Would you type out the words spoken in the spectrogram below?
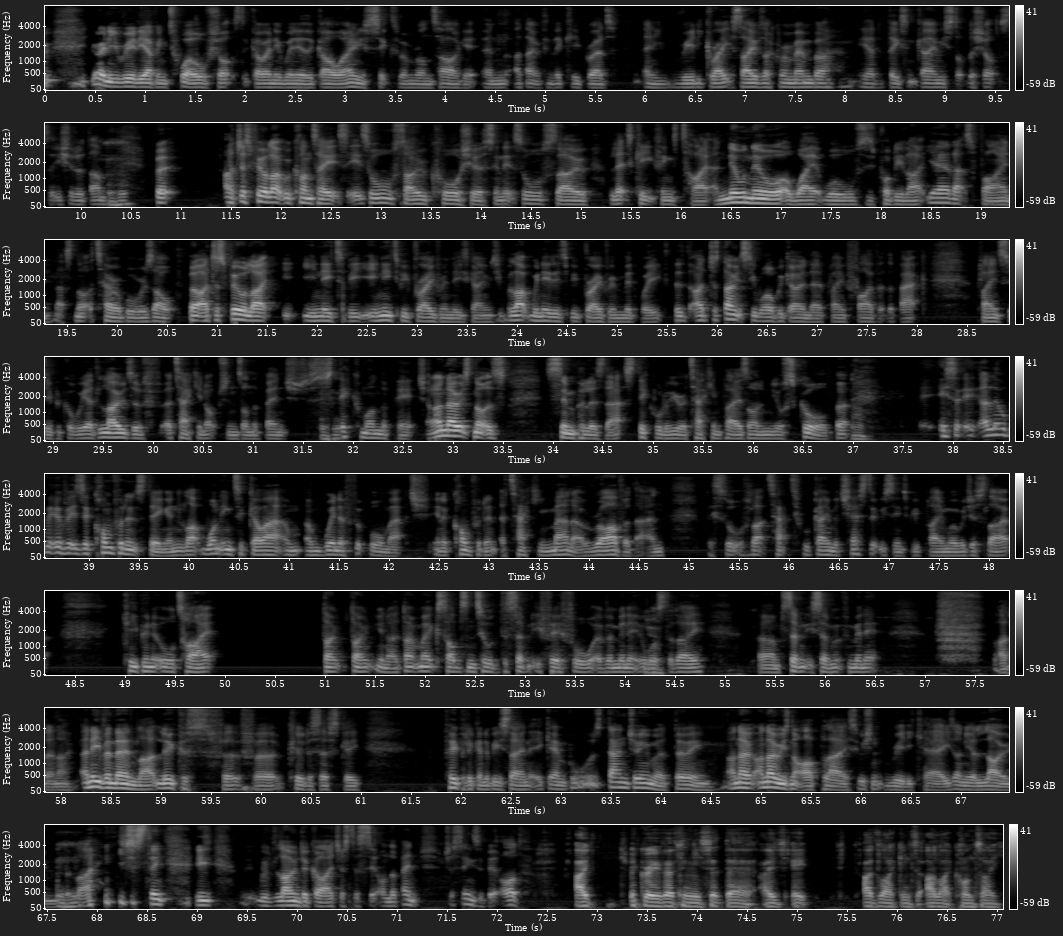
you're only really having 12 shots that go anywhere near the goal. Only six of them were on target. And I don't think the keeper had any really great saves I can remember. He had a decent game. He stopped the shots that he should have done. Mhm. But I just feel like with Conte, it's, it's all so cautious and it's also let's keep things tight. A nil nil away at Wolves is probably like, yeah, that's fine. That's not a terrible result. But I just feel like you need to be you need to be braver in these games. Like we needed to be braver in midweek. I just don't see why we're going there playing five at the back, playing super cool. We had loads of attacking options on the bench. Just Mhm. stick them on the pitch. And I know it's not as simple as that. Stick all of your attacking players on and you'll score. But Mm. It's a, a little bit of it is a confidence thing and like wanting to go out and, and win a football match in a confident attacking manner rather than this sort of like tactical game of chess that we seem to be playing where we're just like keeping it all tight. Don't don't you know don't make subs until the 75th or whatever minute it was today um 77th minute. I don't know. And even then like lucas for for Kulusevski people are going to be saying it again. But what was Danjuma doing? I know, I know he's not our player, so we shouldn't really care. He's only a loan, but Mhm. like you just think he, we've loaned a guy just to sit on the bench. Just seems a bit odd. I agree with everything you said there. I, it, I'd like I like Conte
